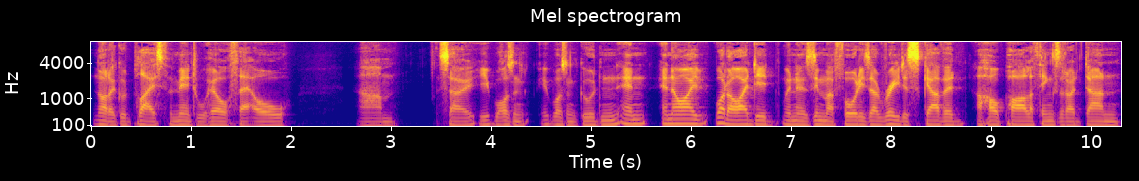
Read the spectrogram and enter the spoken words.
not a good place for mental health at all. Um, so it wasn't it wasn't good. And and and I what I did when I was in my forties, I rediscovered a whole pile of things that I'd done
